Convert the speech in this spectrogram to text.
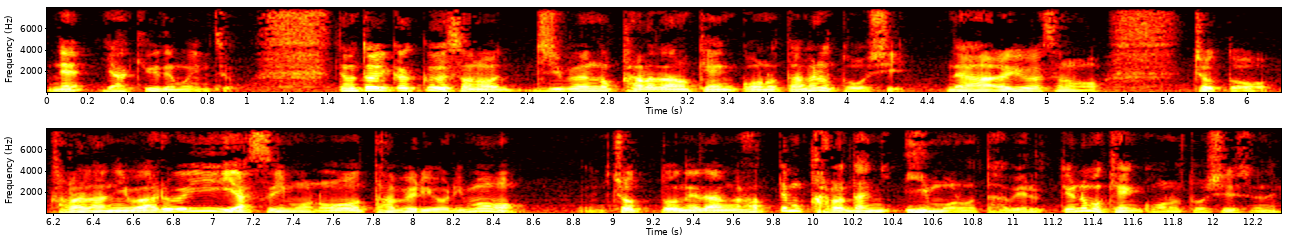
ね、野球でもいいんですよ。でもとにかく、その自分の体の健康のための投資。で、あるいはその、ちょっと体に悪い安いものを食べるよりも、ちょっと値段が張っても体にいいものを食べるっていうのも健康の投資ですよね。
